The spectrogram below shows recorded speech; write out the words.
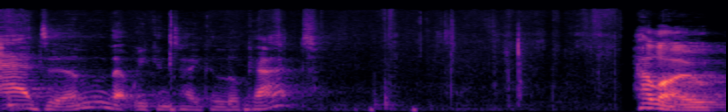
Adam that we can take a look at. Hello.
